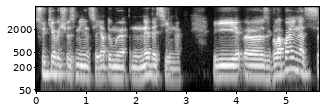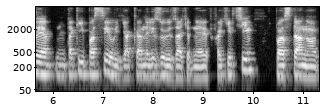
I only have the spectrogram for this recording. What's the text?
суттєво що зміниться, я думаю, недоцільно. І е, глобально це такий посил, як аналізують західні фахівці по стану,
